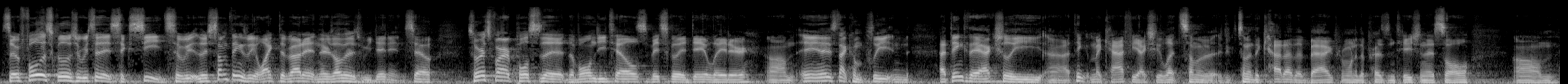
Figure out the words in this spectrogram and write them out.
So full disclosure, we said it succeeds. So we, there's some things we liked about it, and there's others we didn't. So SourceFire posted the, the vuln details basically a day later, um, and it's not complete. And I think they actually, uh, I think McAfee actually let some of it, some of the cat out of the bag from one of the presentations I saw um,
